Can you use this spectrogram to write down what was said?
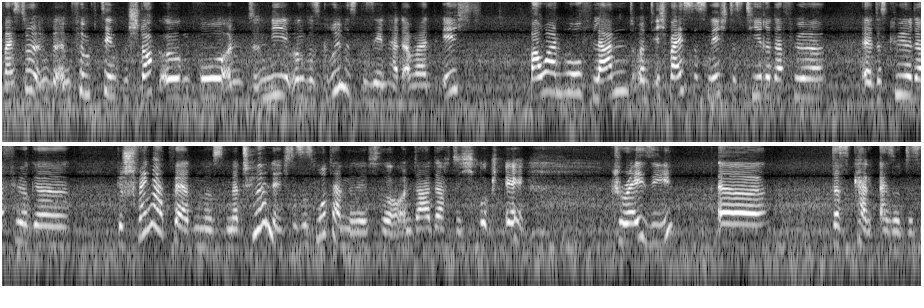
weißt du, im, im 15. Stock irgendwo und nie irgendwas Grünes gesehen hat. Aber ich, Bauernhof, Land und ich weiß es nicht, dass Tiere dafür, äh, dass Kühe dafür ge, geschwängert werden müssen. Natürlich, das ist Muttermilch. So. Und da dachte ich, okay, crazy. Äh, das kann, also das,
